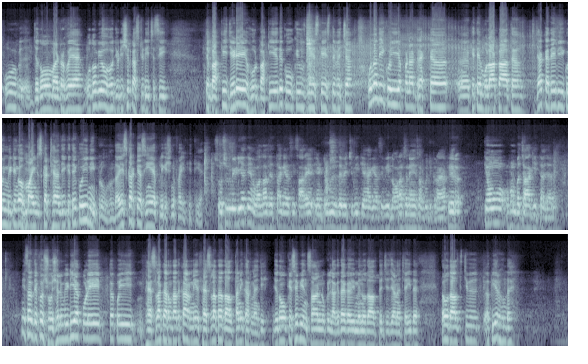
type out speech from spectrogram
ਉਹ ਜਦੋਂ ਮਰਡਰ ਹੋਇਆ ਉਦੋਂ ਵੀ ਉਹ ਜੁਡੀਸ਼ੀਅਲ ਕਸਟਡੀ 'ਚ ਸੀ ਤੇ ਬਾਕੀ ਜਿਹੜੇ ਹੋਰ ਬਾਕੀ ਇਹਦੇ ਕੋ ਅਕਿਊਜ਼ ਨੇ ਇਸ ਕੇਸ ਦੇ ਵਿੱਚ ਉਹਨਾਂ ਦੀ ਕੋਈ ਆਪਣਾ ਡਾਇਰੈਕਟ ਕਿਤੇ ਮੁਲਾਕਾਤ ਜਾਂ ਕਦੇ ਵੀ ਕੋਈ ਮੀਟਿੰਗ ਆਫ ਮਾਈਂਡਸ ਇਕੱਠਿਆਂ ਦੀ ਕਿਤੇ ਕੋਈ ਨਹੀਂ ਪ੍ਰੂਵ ਹੁੰਦਾ। ਇਸ ਕਰਕੇ ਅਸੀਂ ਇਹ ਐਪਲੀਕੇਸ਼ਨ ਫਾਈਲ ਕੀਤੀ ਹੈ। ਸੋਸ਼ਲ ਮੀਡੀਆ ਤੇ ਹਵਾਲਾ ਦਿੱਤਾ ਗਿਆ ਸੀ ਸਾਰੇ ਇੰਟਰਵਿਊਜ਼ ਦੇ ਵਿੱਚ ਵੀ ਕਿਹਾ ਗਿਆ ਸੀ ਵੀ ਲਾਰੈਂਸ ਨੇ ਸਭ ਕੁਝ ਕਰਾਇਆ ਫਿਰ ਕਿਉਂ ਹੁਣ ਬਚਾ ਕੀਤਾ ਜਾ ਰਿਹਾ? ਨਹੀਂ ਸਰ ਦੇਖੋ ਸੋਸ਼ਲ ਮੀਡੀਆ ਕੋਲੇ ਤਾਂ ਕੋਈ ਫੈਸਲਾ ਕਰਨ ਦਾ ਅਧਿਕਾਰ ਨਹੀਂ ਫੈਸਲਾ ਤਾਂ ਅਦਾਲਤਾਂ ਨੇ ਕਰਨਾ ਹੈ ਜੀ। ਜਦੋਂ ਕਿਸੇ ਵੀ ਇਨਸਾਨ ਨੂੰ ਕੋਈ ਲੱਗਦਾ ਹੈਗਾ ਵੀ ਮੈਨੂੰ ਅਦਾਲਤ 'ਚ ਜਾਣਾ ਚਾਹੀਦਾ ਹੈ, ਤਾਂ ਉਹ ਅਦਾਲਤ 'ਚ ਅਪੀਅਰ ਹੁੰਦਾ ਹੈ।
